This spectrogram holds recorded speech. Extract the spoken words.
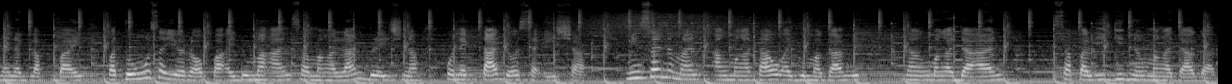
na naglakbay patungo sa Europa ay dumaan sa mga land bridge na konektado sa Asia. Minsan naman, ang mga tao ay gumagamit ng mga daan sa paligid ng mga dagat.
